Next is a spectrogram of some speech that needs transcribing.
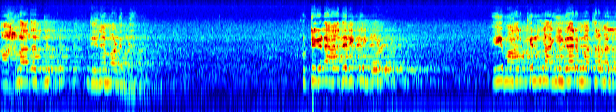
ആഹ്ലാദ ദിനമാണിന്ന്. കുട്ടികളെ ആദരിക്കുമ്പോൾ ഈ മാർക്കിനുള്ള അംഗീകാരം മാത്രമല്ല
